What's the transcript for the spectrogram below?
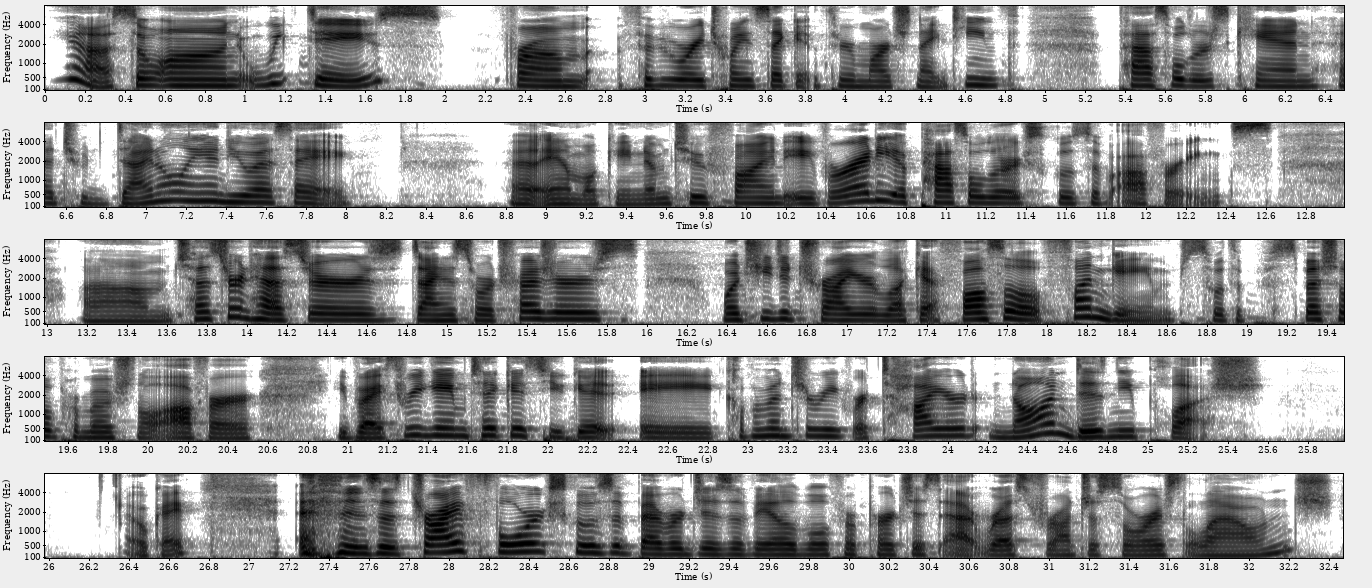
Yeah, so on weekdays from February 22nd through March 19th, pass holders can head to Dinoland USA at Animal Kingdom to find a variety of pass holder exclusive offerings. Um, Chester and Hester's Dinosaur Treasures want you to try your luck at Fossil Fun Games with a special promotional offer. You buy three game tickets, you get a complimentary retired non Disney plush. Okay. And then it says try four exclusive beverages available for purchase at Restaurantosaurus Lounge.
